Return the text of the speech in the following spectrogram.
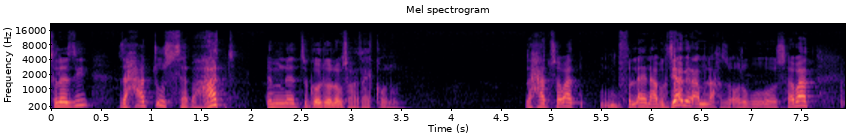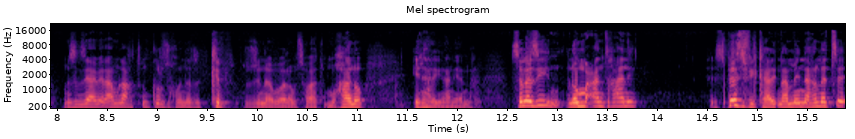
ስለዚ ዝሓቱ ሰባት እምነት ዝጎደሎም ሰባት ኣይኮኑን። ዝሓቱ ሰባት ብፍላይ ናብ እግዚኣብሔር ኣምላኽ ዘቕርቡ ሰባት ምስ እግዚኣብሔር ኣምላኽ ጥንኩር ዝኾነ ርክብ ዝነበሮም ሰባት ምዃኖ ኢና ርኢና ነርና። ስለዚ ሎማዓንቲ ከዓኒ ስፔሲፊካሊ ናብ መና ክንመፅእ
